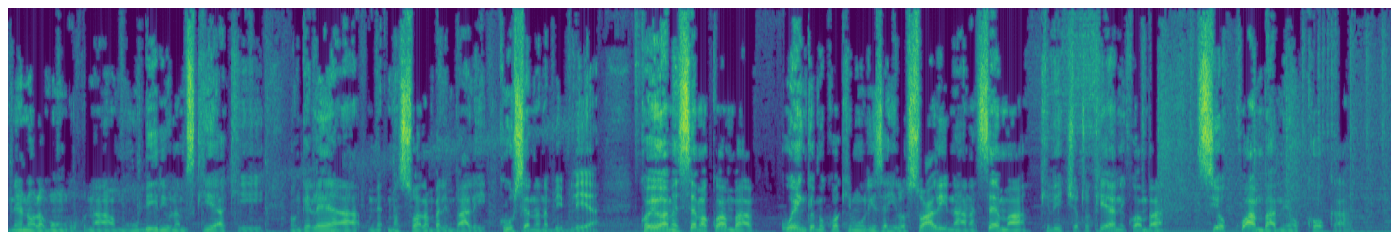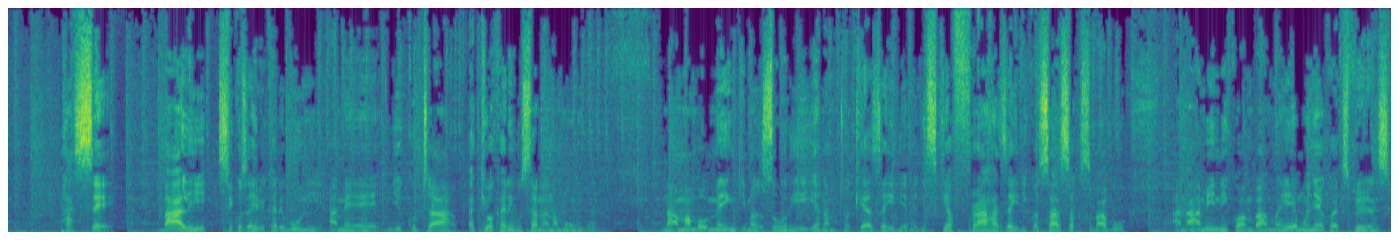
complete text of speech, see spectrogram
neno la Mungu. Kuna mhubiri unamsikia akiongelea masuala mbalimbali kuhusiana na Biblia. Kwa hiyo amesema kwamba wengi wamekuwa wakimuuliza hilo swali, na anasema kilichotokea ni kwamba sio kwamba ameokoka pase, bali siku za hivi karibuni amejikuta akiwa karibu sana na Mungu na mambo mengi mazuri yanamtokea zaidi, anajisikia furaha zaidi kwa sasa, kwa sababu anaamini kwamba ama yeye mwenyewe kwa experience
